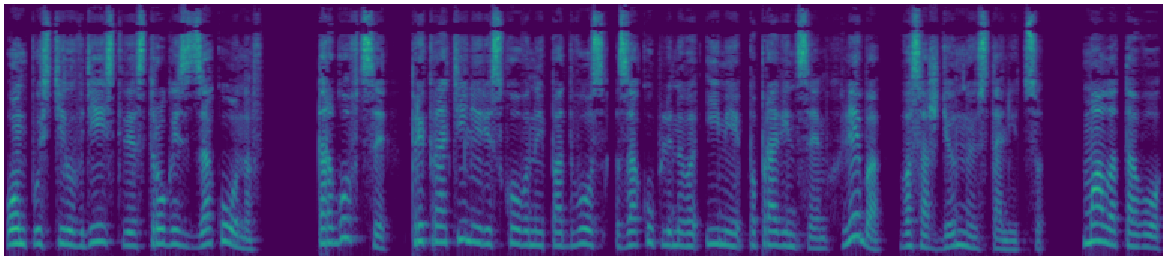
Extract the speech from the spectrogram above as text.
Он пустил в действие строгость законов, торговцы прекратили рискованный подвоз закупленного ими по провинциям хлеба в осажденную столицу. Мало того,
